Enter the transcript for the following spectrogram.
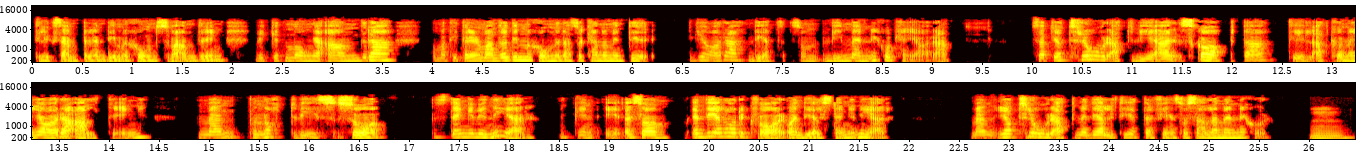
till exempel en dimensionsvandring, vilket många andra, om man tittar i de andra dimensionerna så kan de inte göra det som vi människor kan göra. Så att jag tror att vi är skapta till att kunna göra allting. Men på något vis så stänger vi ner. Alltså, en del har det kvar och en del stänger ner. Men jag tror att medialiteten finns hos alla människor. Mm.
